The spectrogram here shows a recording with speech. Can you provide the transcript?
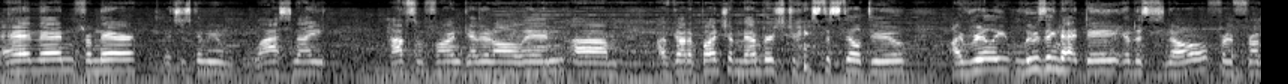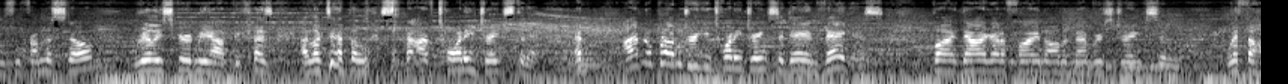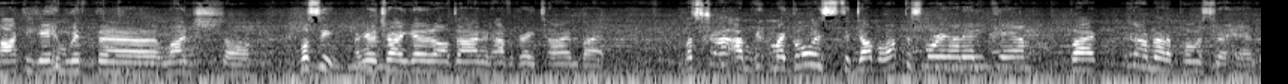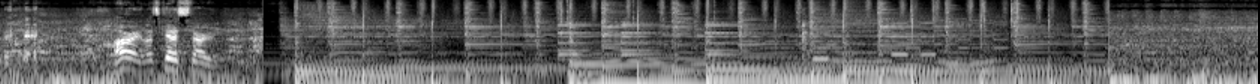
And then from there, it's just gonna be last night, have some fun, get it all in. Um, I've got a bunch of members drinks to still do. I really, losing that day in the snow, for, from, from the snow, really screwed me up because I looked at the list, of 20 drinks today. And I have no problem drinking 20 drinks a day in Vegas, but now I gotta find all the members drinks and with the hockey game, with the lunch, so we'll see. I'm gonna try and get it all done and have a great time, but let's try, I'm, my goal is to double up this morning on Eddie Cam, but you know, I'm not opposed to a hand All right, let's get it started.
